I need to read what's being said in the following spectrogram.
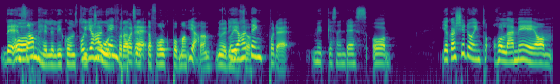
Det är en Och- samhällelig konstruktion har för att sätta folk på mattan. Nu är det och jag har så. tänkt på det mycket sedan dess. Och jag kanske då inte håller med om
